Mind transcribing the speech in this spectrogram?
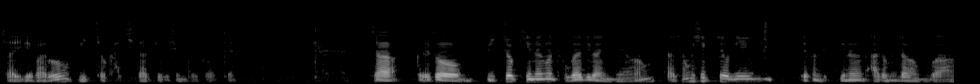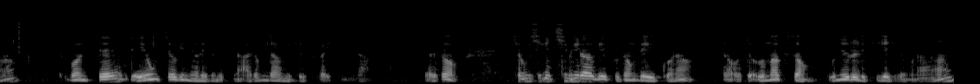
자, 이게 바로 미적 가치다 이렇게 보시면 될 것 같아요. 자, 그래서 미적 기능은 두 가지가 있네요. 자, 형식적인 에서 느끼는 아름다움과 두 번째 내용적인 면에서 느끼는 아름다움이 있을 수가 있습니다. 자, 그래서 형식이 치밀하게 구성되어 있거나 자, 어떤 음악성, 운율을 느끼게 되거나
